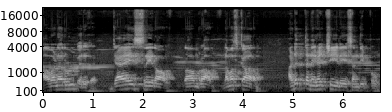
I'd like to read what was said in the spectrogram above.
அவனருள் பெறுக ஜெய் ஸ்ரீராம். ராம் ராம். நமஸ்காரம். அடுத்த நிகழ்ச்சியிலே சந்திப்போம்.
